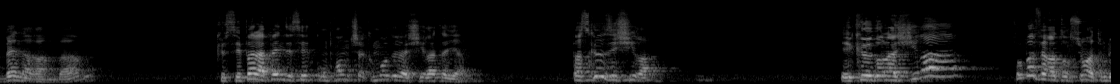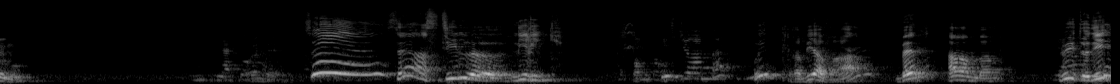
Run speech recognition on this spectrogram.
ben Arambam que c'est pas la peine d'essayer de comprendre chaque mot de la Shira Tayam. Parce que c'est Shira. Et que dans la Shira, faut pas faire attention à tous les mots. C'est un style euh, lyrique. Fils du Rambam tu- Oui, Rabbi Avraham ben Arambam. Lui, il te dit,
